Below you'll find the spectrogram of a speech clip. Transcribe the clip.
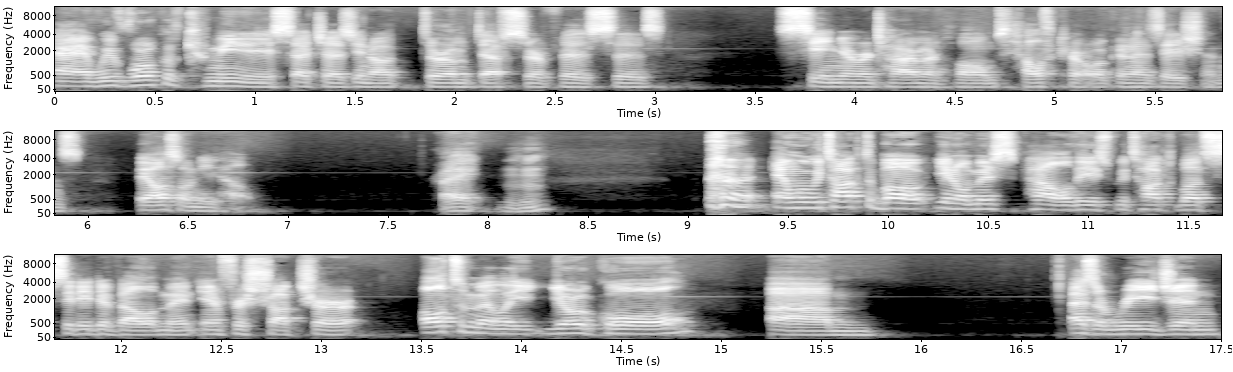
and we've worked with communities such as you know Durham Deaf Services, senior retirement homes, healthcare organizations. They also need help right? Mhm. and when we talked about you know municipalities, we talked about city development, infrastructure. Ultimately, your goal um, as a region,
